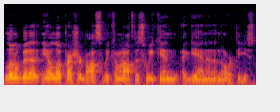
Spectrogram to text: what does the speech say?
A little bit of you know low pressure possibly coming off this weekend again in the northeast.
